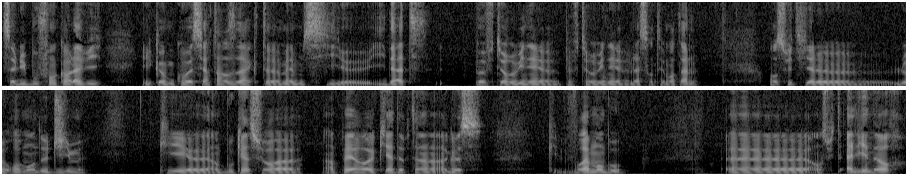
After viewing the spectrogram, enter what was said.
ça lui bouffe encore la vie et comme quoi certains actes, même si ils datent, peuvent te ruiner, peuvent te ruiner la santé mentale. Ensuite, il y a le roman de Jim qui est euh, un bouquin sur euh, un père euh, qui adopte un, gosse qui est vraiment beau. Ensuite, Aliénor,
